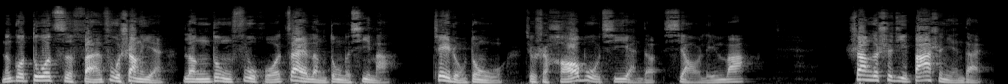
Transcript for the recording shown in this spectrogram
能够多次反复上演冷冻复活再冷冻的戏码。这种动物就是毫不起眼的小林蛙。上个世纪八十年代，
